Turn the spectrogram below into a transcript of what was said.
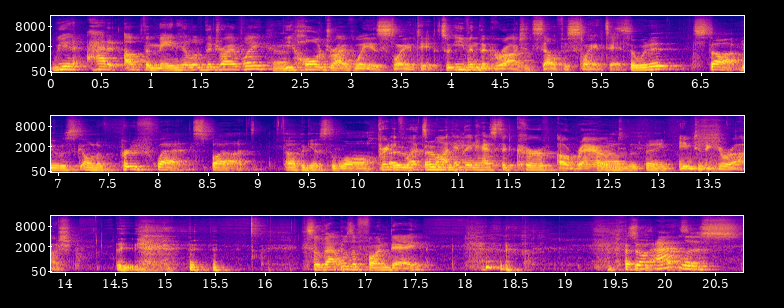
we had had it up the main hill of the driveway. The whole driveway is slanted. So even the garage itself is slanted. So when it stopped, it was on a pretty flat spot up against the wall. Pretty Over- flat spot, over- and then it has to curve around, Around the thing. into the garage. so that was a fun day. So Atlas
